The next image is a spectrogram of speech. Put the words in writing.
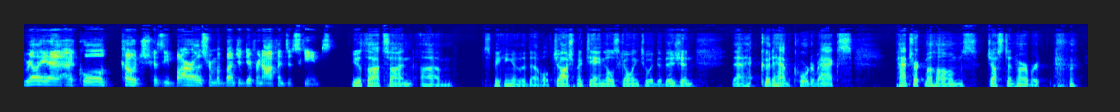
really a, a cool coach because he borrows from a bunch of different offensive schemes. Your thoughts on, um, speaking of the devil, Josh McDaniels going to a division that ha- could have quarterbacks, Patrick Mahomes, Justin Herbert.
